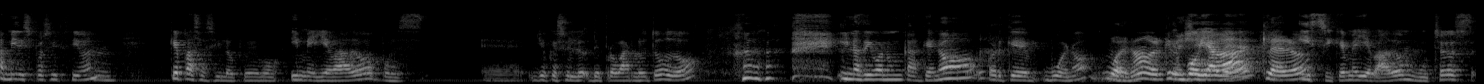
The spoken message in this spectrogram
a mi disposición, Mm. ¿qué pasa si lo pruebo? Y me he llevado, pues, eh, yo que soy de probarlo todo. y no digo nunca que no, porque, bueno, Bueno, a ver qué me voy lleva, a ver. claro. Y sí que me he llevado muchos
